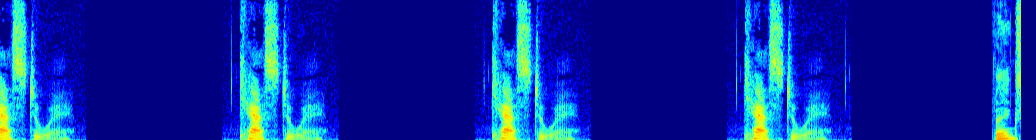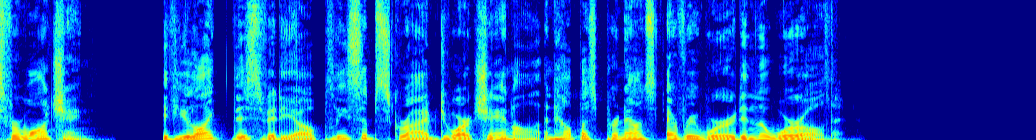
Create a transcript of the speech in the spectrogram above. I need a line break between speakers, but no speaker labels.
castaway, castaway, castaway, castaway.
Thanks for watching. If you liked this video, please subscribe to our channel and help us pronounce every word in the world.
